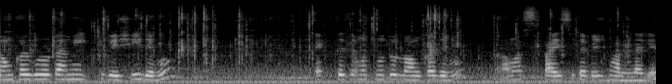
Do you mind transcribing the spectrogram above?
লঙ্কার গুঁড়োটা আমি একটু বেশিই দেবো। একটা চামচ মতো লঙ্কা দেবো, আমার স্পাইসিটা বেশ ভালো লাগে।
